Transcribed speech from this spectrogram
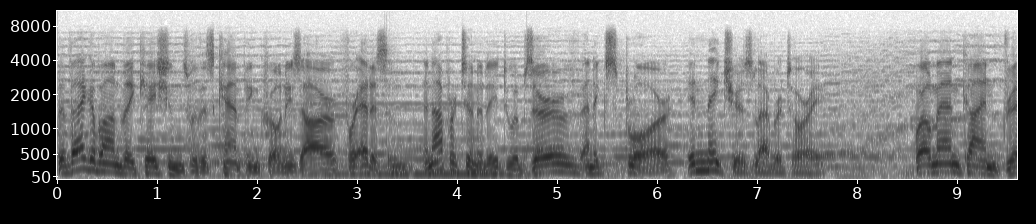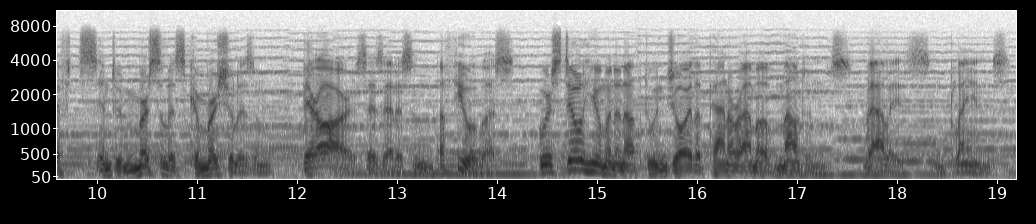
The vagabond vacations with his camping cronies are, for Edison, an opportunity to observe and explore in nature's laboratory. While mankind drifts into merciless commercialism, there are, says Edison, a few of us who are still human enough to enjoy the panorama of mountains, valleys, and plains.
